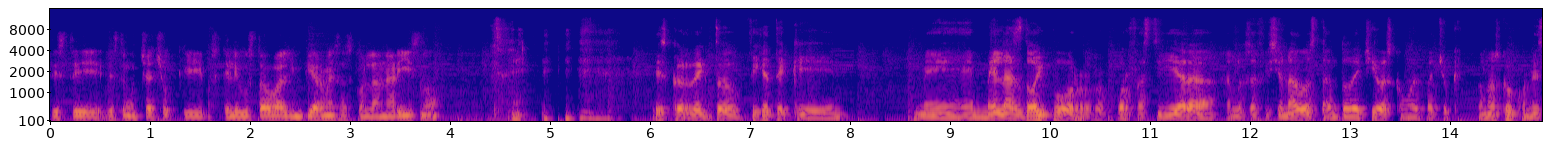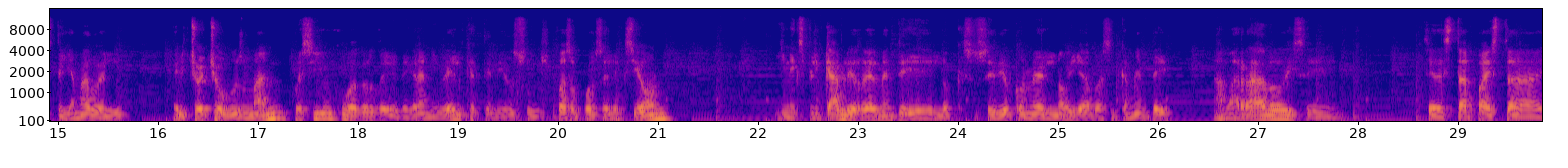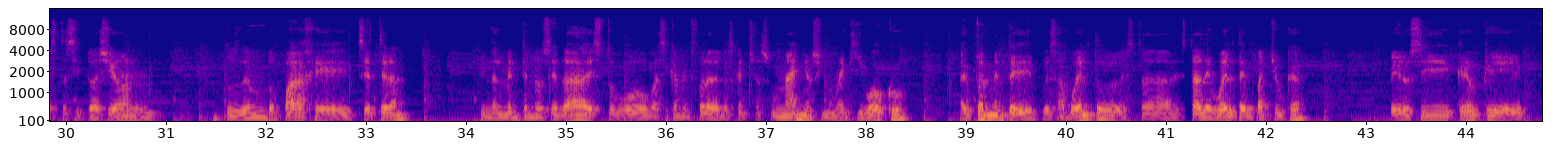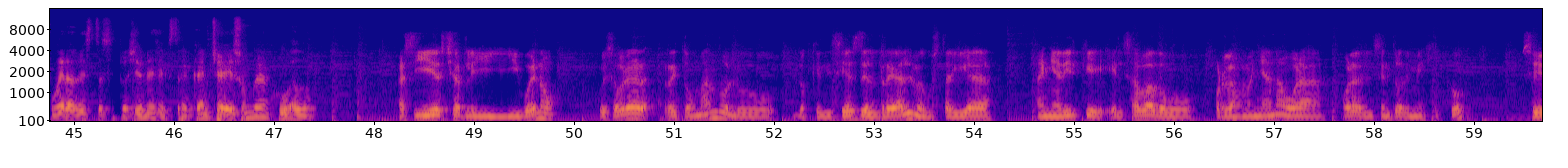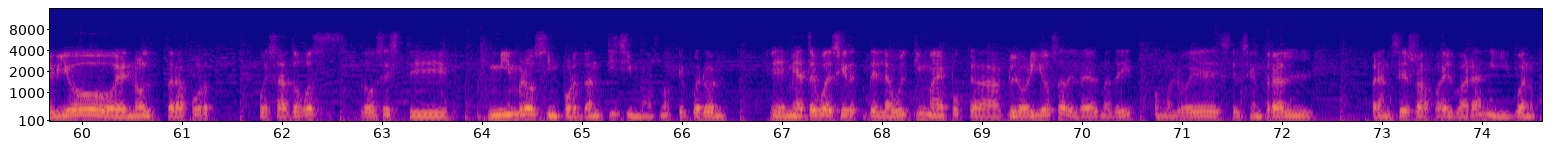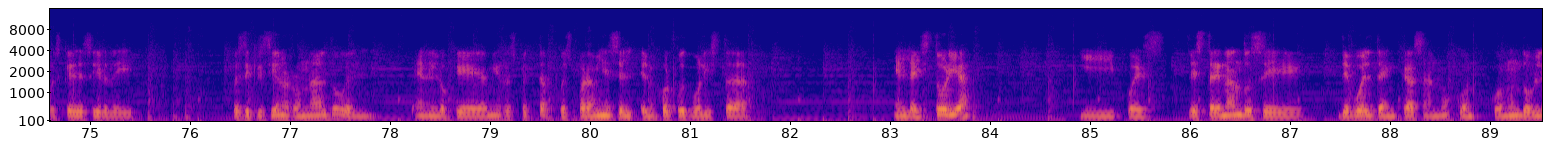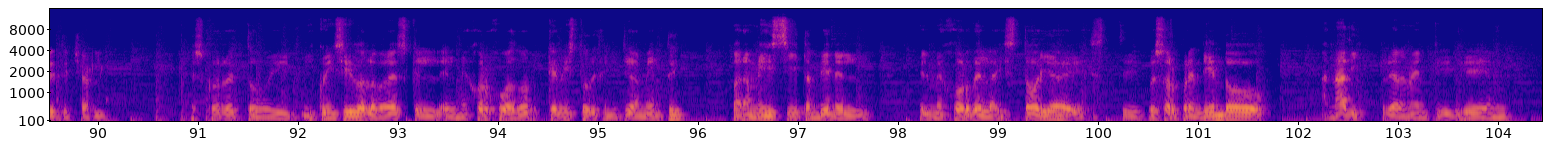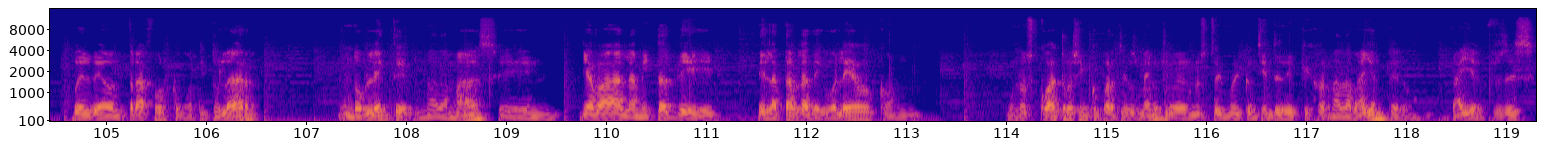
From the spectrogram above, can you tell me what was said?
este, de este muchacho que, pues, que le gustaba limpiar mesas con la nariz, ¿no? es correcto. Fíjate que me, las doy por, fastidiar a, los aficionados tanto de Chivas como de Pachuca conozco con este llamado el, el Chocho Guzmán. Pues sí, un jugador de, de gran nivel que ha tenido su paso por selección. Inexplicable realmente lo que sucedió con él, ¿no? Ya básicamente amarrado y se, se destapa esta, esta situación pues, de un dopaje, etcétera. Finalmente no se da, estuvo básicamente fuera de las canchas un año, si no me equivoco. Actualmente pues ha vuelto, está, está de vuelta en Pachuca, pero sí creo que fuera de estas situaciones extra cancha es un gran jugador. Así es, Charlie. Y bueno, pues ahora retomando lo, lo que decías del Real, me gustaría añadir que el sábado por la mañana, hora, hora del centro de México, se vio en Old Trafford pues a dos, dos este, miembros importantísimos, ¿no? Que fueron, eh, me atrevo a decir, de la última época gloriosa del Real Madrid, como lo es el central francés Rafael Barán y bueno, pues qué decir de, pues de Cristiano Ronaldo, en lo que a mí respecta, pues para mí es el, el mejor futbolista en la historia y pues estrenándose de vuelta en casa, ¿no? Con, con un doblete, Charlie. Es correcto y, coincido, la verdad es que el, mejor jugador que he visto definitivamente, para mí sí también el, mejor de la historia, este, pues sorprendiendo a nadie realmente. vuelve a Old Trafford como titular, un doblete nada más, ya va a la mitad de, de la tabla de goleo con unos cuatro o cinco partidos menos. La verdad no estoy muy consciente de qué jornada vayan, pero vaya, pues es,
